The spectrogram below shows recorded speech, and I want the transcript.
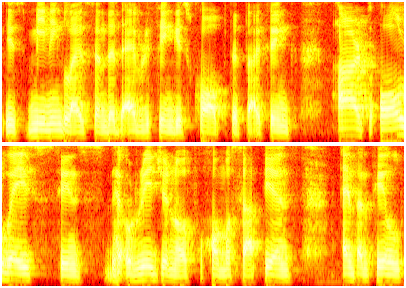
is meaningless and that everything is co-opted i think art always, since the origin of Homo sapiens and until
